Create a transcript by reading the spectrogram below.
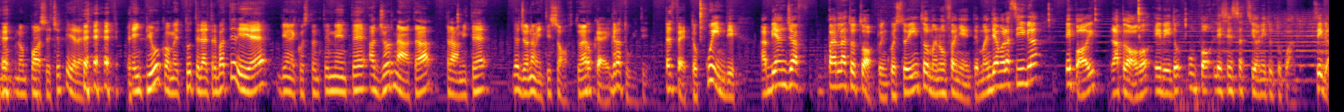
non, non posso eccepire. e in più, come tutte le altre batterie, viene costantemente aggiornata tramite gli aggiornamenti software Ok. gratuiti. Perfetto, quindi abbiamo già parlato troppo in questo intro, ma non fa niente. Mandiamo la sigla e poi la provo e vedo un po' le sensazioni e tutto quanto. Sigla.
